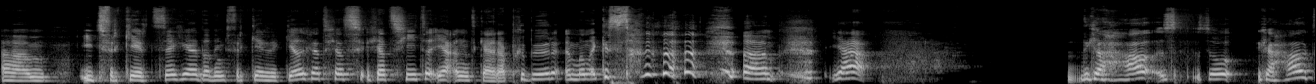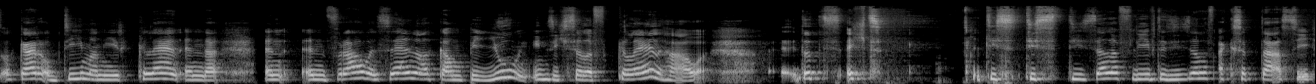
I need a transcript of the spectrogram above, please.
um, iets verkeerd zeggen dat in het verkeerde keel gaat, gaat, gaat schieten. Ja, en het kan rap gebeuren, en mannetjes. um, ja, je, houdt, zo, je houdt elkaar op die manier klein. En, dat, en, en vrouwen zijn al kampioen in zichzelf klein houden. Dat is echt het is, het is die zelfliefde, die zelfacceptatie,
